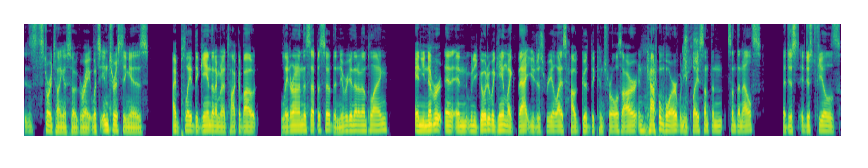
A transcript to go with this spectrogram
the storytelling is so great. What's interesting is I played the game that I'm going to talk about later on in this episode, the newer game that I've been playing, and you never and, and when you go to a game like that, you just realize how good the controls are in God of War when you play something something else that just it just feels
